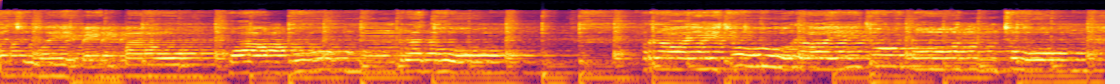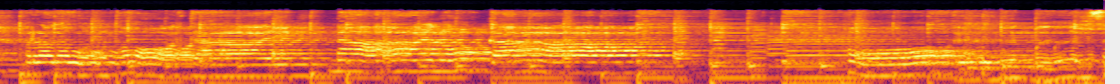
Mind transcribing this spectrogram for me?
าช่วยแบ่งเบาความทุกข์ระทมไรชู้ไรชู้นอนชมระทมทอใจน่าอายนกกาโอ้เอินเหมือนแส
